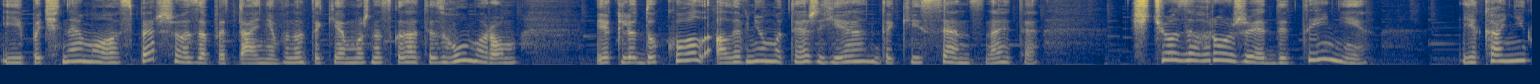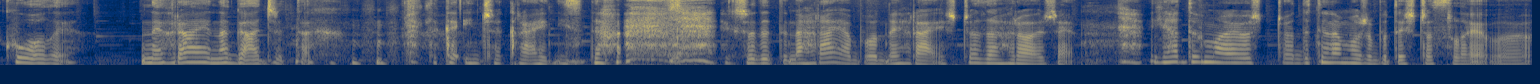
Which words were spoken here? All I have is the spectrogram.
І почнемо з першого запитання. Воно таке, можна сказати, з гумором, як льодокол, але в ньому теж є такий сенс, знаєте, що загрожує дитині, яка ніколи не грає на гаджетах. Така інша крайність. Да? Якщо дитина грає або не грає, що загрожує? Я думаю, що дитина може бути щасливою.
